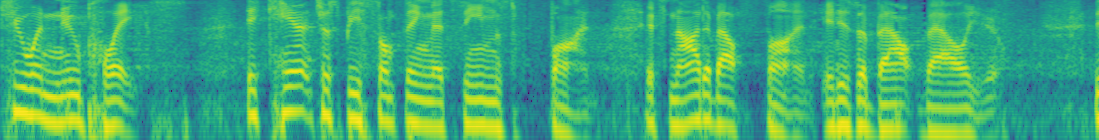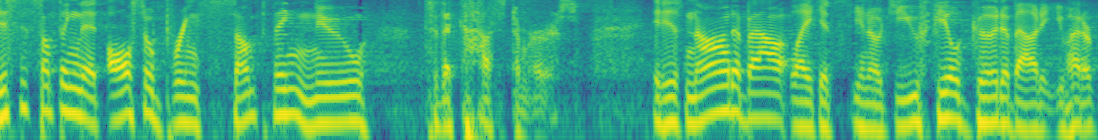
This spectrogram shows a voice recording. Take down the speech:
to a new place. It can't just be something that seems fun. It's not about fun, it is about value. This is something that also brings something new to the customers. It is not about like it's, you know, do you feel good about it? You had a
